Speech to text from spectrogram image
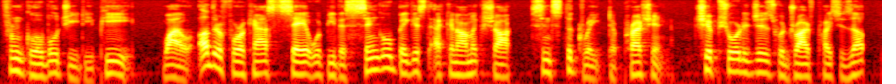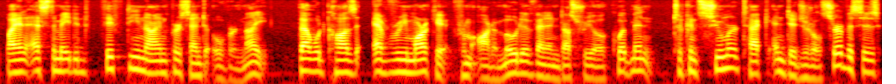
from global GDP while other forecasts say it would be the single biggest economic shock since the Great Depression. Chip shortages would drive prices up by an estimated 59% overnight. That would cause every market, from automotive and industrial equipment to consumer tech and digital services,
